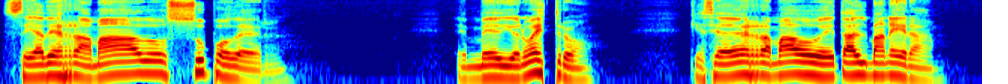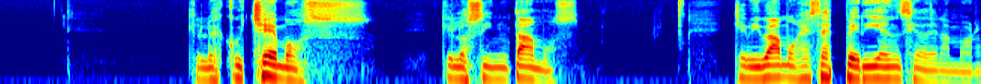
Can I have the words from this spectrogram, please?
sea derramado su poder en medio nuestro, que sea derramado de tal manera que lo escuchemos, que lo sintamos que vivamos esa experiencia del amor.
